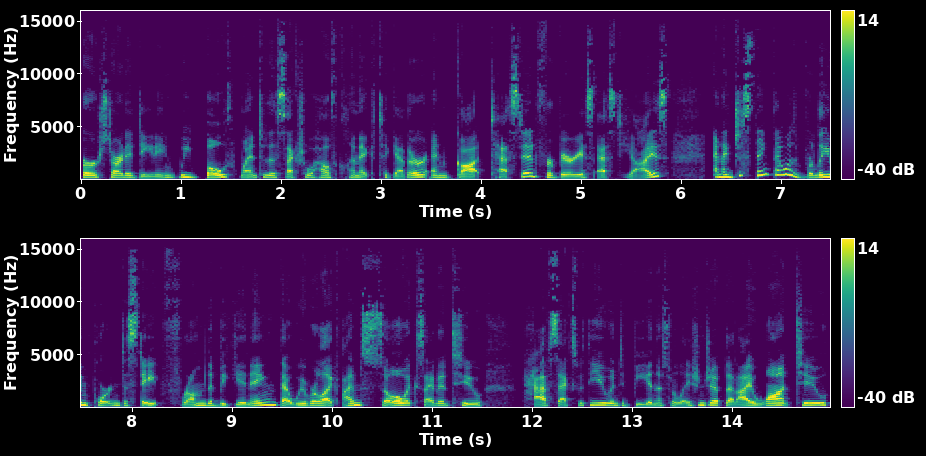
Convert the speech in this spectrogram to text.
first started dating, we both went to the sexual health clinic together and got tested for various STIs. And I just think that was really important to state from the beginning that we were like, I'm so excited to have sex with you and to be in this relationship that I want to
